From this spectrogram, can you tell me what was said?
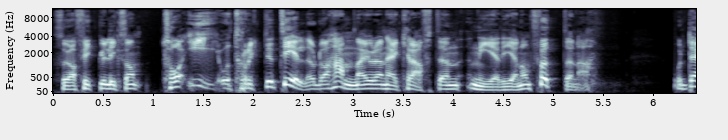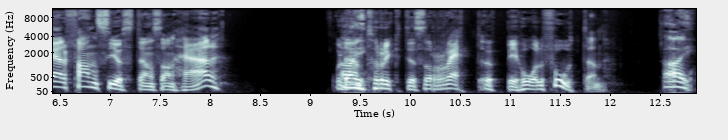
Så jag fick ju liksom ta i och tryckte till och då hamnar ju den här kraften ner genom fötterna. Och där fanns just en sån här. Och den Aj. trycktes rätt upp i hålfoten. Aj.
